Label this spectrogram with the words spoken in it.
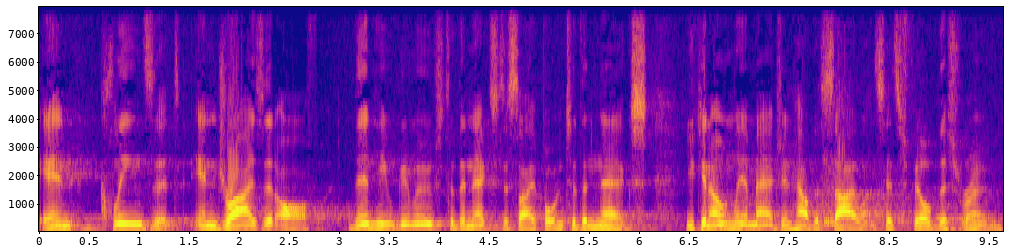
and cleans it and dries it off. Then he moves to the next disciple and to the next. You can only imagine how the silence has filled this room,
